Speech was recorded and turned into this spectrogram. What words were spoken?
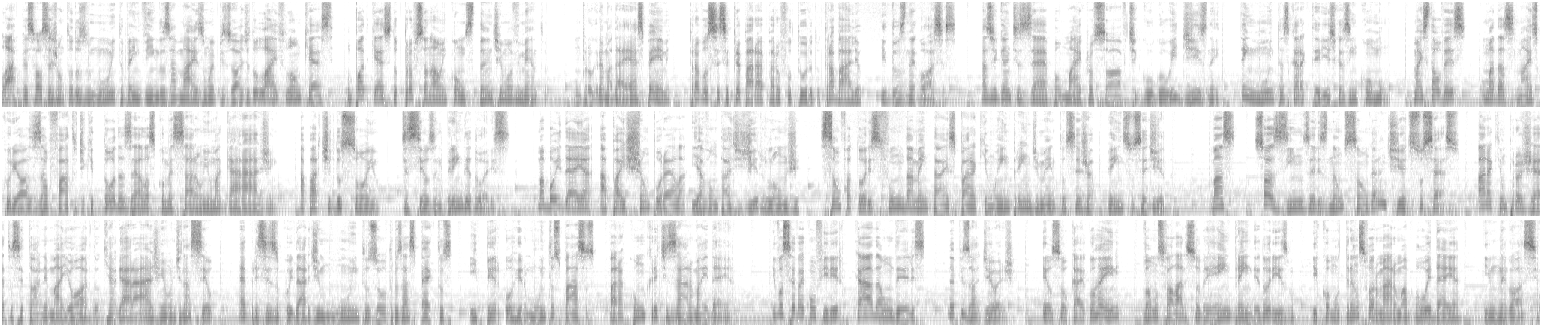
Olá, pessoal, sejam todos muito bem-vindos a mais um episódio do Lifelong Cast, o podcast do profissional em constante movimento. Um programa da ESPM para você se preparar para o futuro do trabalho e dos negócios. As gigantes Apple, Microsoft, Google e Disney têm muitas características em comum, mas talvez uma das mais curiosas é o fato de que todas elas começaram em uma garagem, a partir do sonho de seus empreendedores. Uma boa ideia, a paixão por ela e a vontade de ir longe são fatores fundamentais para que um empreendimento seja bem sucedido. Mas, sozinhos, eles não são garantia de sucesso. Para que um projeto se torne maior do que a garagem onde nasceu, é preciso cuidar de muitos outros aspectos e percorrer muitos passos para concretizar uma ideia. E você vai conferir cada um deles no episódio de hoje. Eu sou Caio Corraine vamos falar sobre empreendedorismo e como transformar uma boa ideia em um negócio.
